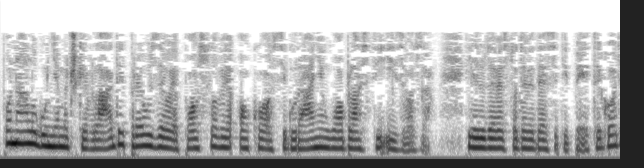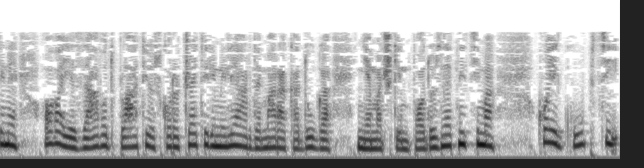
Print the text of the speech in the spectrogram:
po nalogu njemačke vlade preuzeo je poslove oko osiguranja u oblasti izvoza. 1995. godine ovaj je zavod platio skoro 4 milijarde maraka duga njemačkim poduzetnicima koje kupci,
